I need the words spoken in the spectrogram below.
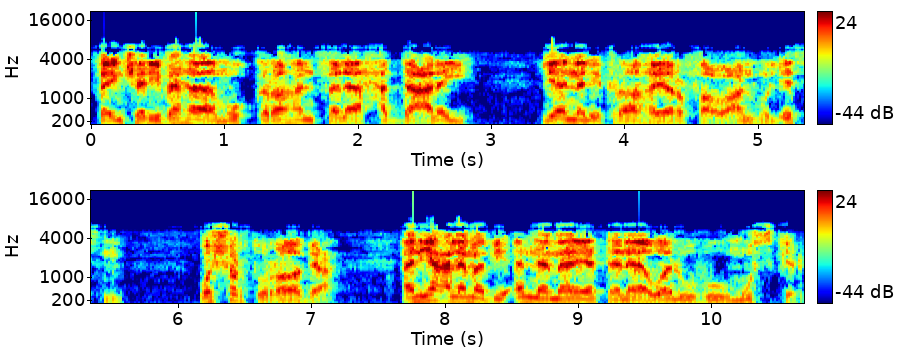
فإن شربها مكرها فلا حد عليه لأن الإكراه يرفع عنه الإثم. والشرط الرابع أن يعلم بأن ما يتناوله مسكر.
